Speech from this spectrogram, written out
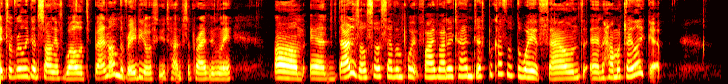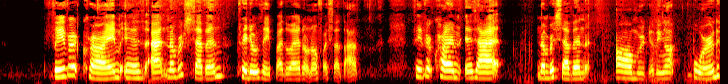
it's a really good song as well. It's been on the radio a few times, surprisingly. Um, and that is also a 7.5 out of 10 just because of the way it sounds and how much I like it. Favorite crime is at number 7. Traitor was 8, by the way. I don't know if I said that. Favorite crime is at number 7. Um, we're getting up the board,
